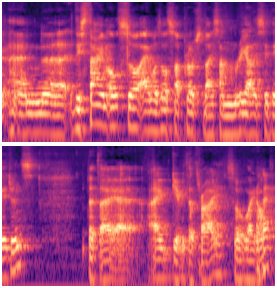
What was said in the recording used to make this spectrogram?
and uh, this time also I was also approached by some real estate agents that I uh, I gave it a try. So why not? Okay.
